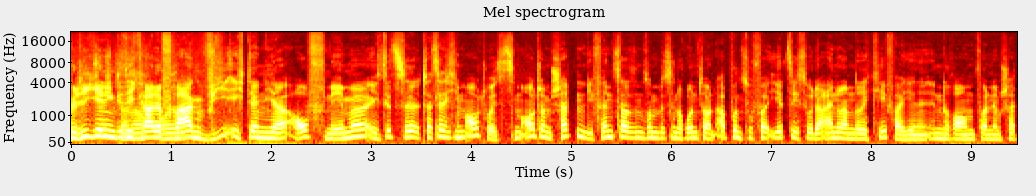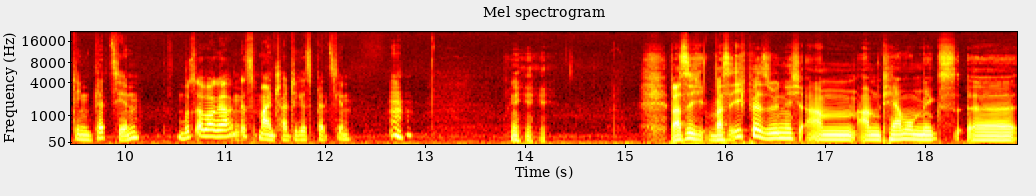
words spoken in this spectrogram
Für diejenigen, die sich gerade fragen, wie ich denn hier aufnehme, ich sitze tatsächlich im Auto. Ich sitze im Auto im Schatten, die Fenster sind so ein bisschen runter und ab und zu verirrt sich so der ein oder andere Käfer hier in den Innenraum von dem schattigen Plätzchen. muss aber sagen, ist mein schattiges Plätzchen. Was ich, was ich persönlich am, am Thermomix äh,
